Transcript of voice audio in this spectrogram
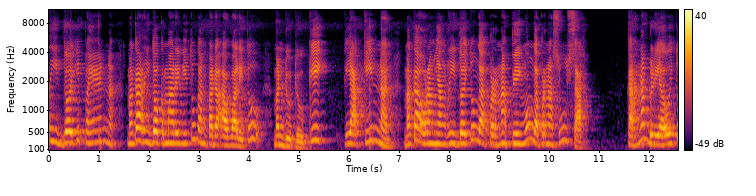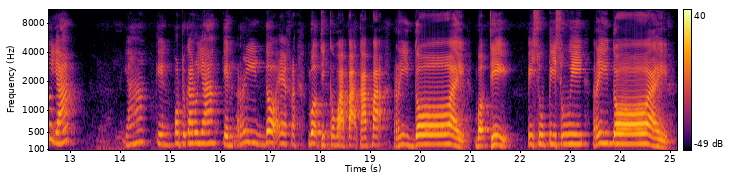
ridho iki penak. Maka ridho kemarin itu kan pada awal itu menduduki keyakinan. Maka orang yang ridho itu nggak pernah bingung, nggak pernah susah. Karena beliau itu ya yakin, podo karo yakin, ridho ikhlas. Mbok dikewapak-kapak ridho ae, mbok di pisu-pisui ridho ae.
